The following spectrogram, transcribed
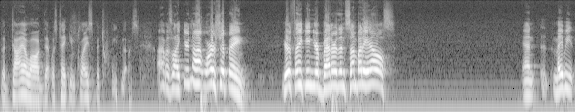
the dialogue that was taking place between those. I was like, You're not worshiping. You're thinking you're better than somebody else. And uh, maybe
